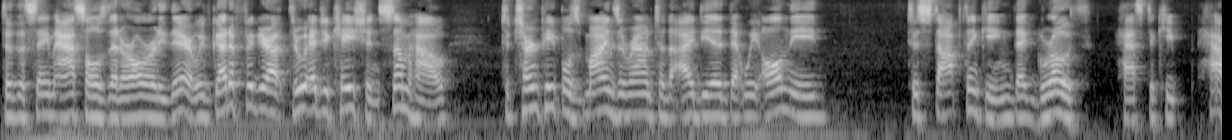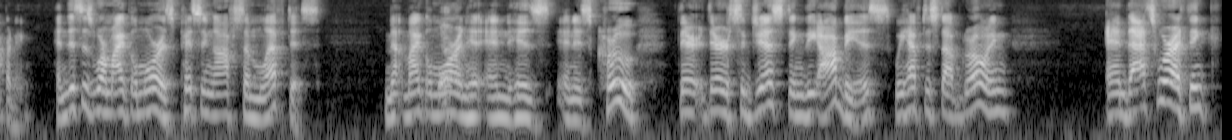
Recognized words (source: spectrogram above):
to the same assholes that are already there. We've got to figure out through education somehow to turn people's minds around to the idea that we all need to stop thinking that growth has to keep happening. And this is where Michael Moore is pissing off some leftists. Michael Moore yeah. and his, and his and his crew, they're they're suggesting the obvious. We have to stop growing, and that's where I think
